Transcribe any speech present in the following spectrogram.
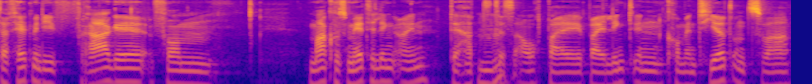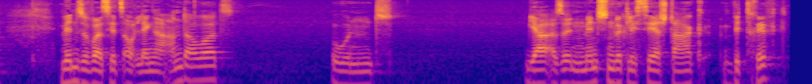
da fällt mir die Frage vom Markus Mäteling ein. Der hat mhm. das auch bei, bei LinkedIn kommentiert. Und zwar, wenn sowas jetzt auch länger andauert und ja, also in Menschen wirklich sehr stark betrifft.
